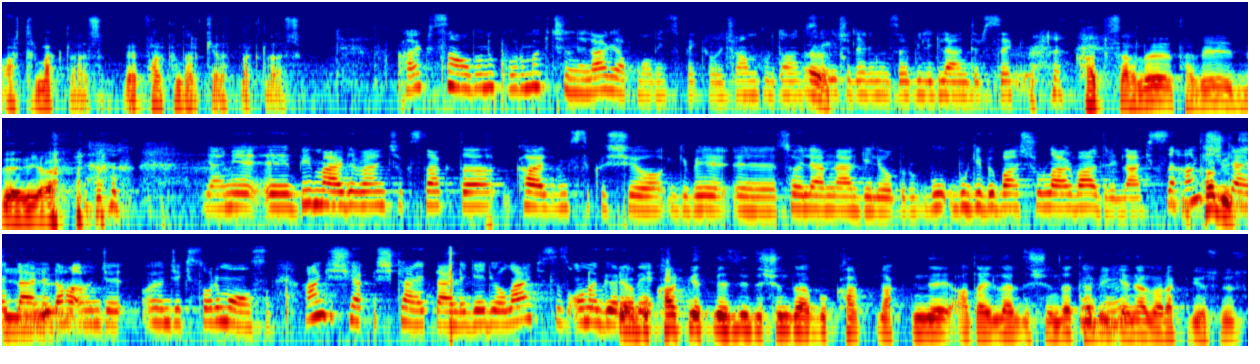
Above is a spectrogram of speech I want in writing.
artırmak lazım ve farkındalık yaratmak lazım. Kalp sağlığını korumak için neler yapmalıyız peki hocam? Buradan Evet. seyircilerimize bilgilendirsek. Kalp sağlığı tabii derya. Yani e, bir merdiven çıksak da kalbim sıkışıyor gibi e, söylemler geliyordur. Bu, bu gibi başvurular vardır illa ki. Size hangi Tabii ki. şikayetlerle daha önce önceki sorum olsun. Hangi şi- şikayetlerle geliyorlar ki siz ona göre ya bir bu kalp yetmezliği dışında, bu kalp nakline adaylar dışında tabii genel olarak biliyorsunuz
